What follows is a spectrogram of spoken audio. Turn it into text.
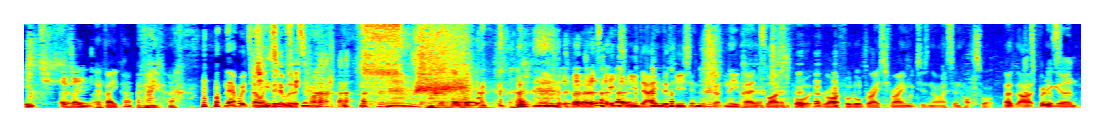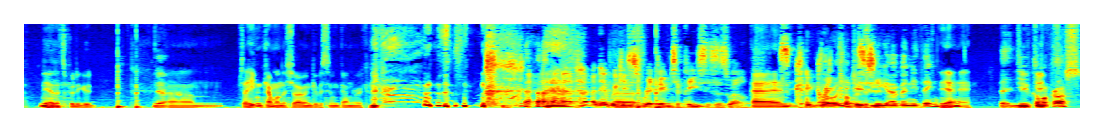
each A vapor. A vapor. A vapor. now we're telling He's a people to smoke. Uh, it's each new day. The fusion. It's got knee pads, life support, rifled or brace frame, which is nice, and hot swap. That- That's uh, pretty good. Yeah, that's pretty good. Yeah. Um, so he can come on the show and give us some gun recommendations. And then we can just rip him to pieces as well. It's a And great What about you, Jason? proposition. Do you have anything yeah, that Do you- you've come do you- across?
